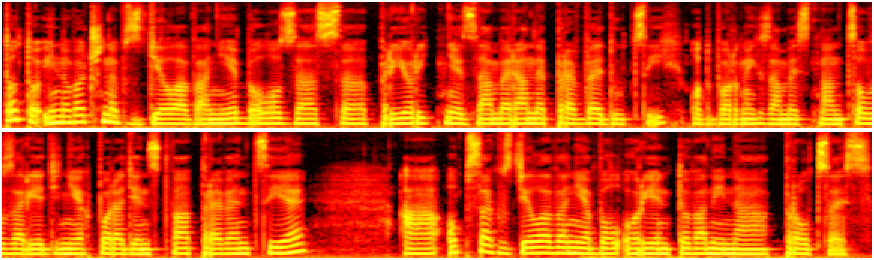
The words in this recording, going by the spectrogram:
Toto inovačné vzdelávanie bolo zas prioritne zamerané pre vedúcich odborných zamestnancov v zariadeniach poradenstva a prevencie a obsah vzdelávania bol orientovaný na proces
